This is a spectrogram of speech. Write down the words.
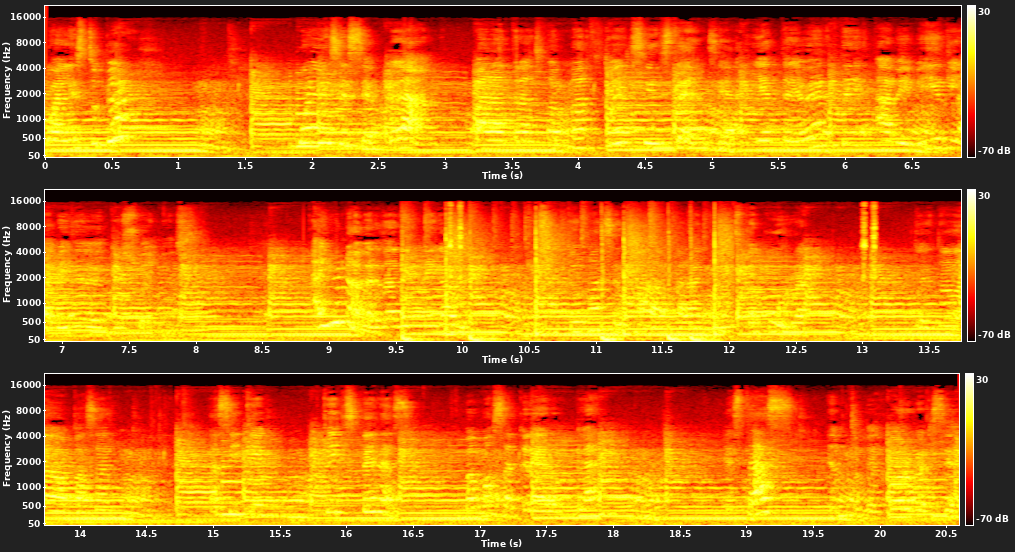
¿Cuál es tu plan? ¿Cuál es ese plan para transformar tu existencia y atreverte a vivir la vida de tus sueños? Hay una verdad innegable. Si tú no haces nada para que esto ocurra, pues nada va a pasar. Así que, ¿qué esperas? Vamos a crear un plan. Estás en tu mejor versión.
